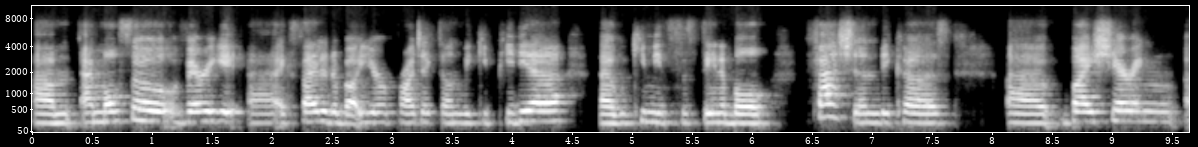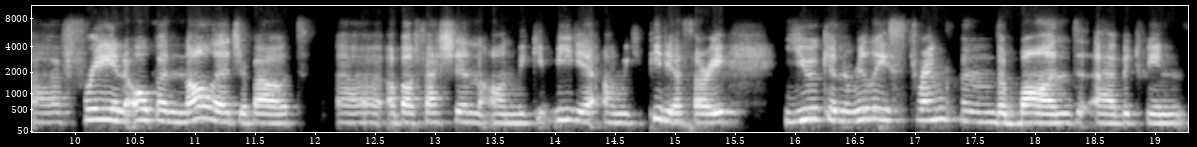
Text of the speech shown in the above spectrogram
Um, I'm also very uh, excited about your project on Wikipedia, uh, Wikimeet Sustainable Fashion, because uh, by sharing uh, free and open knowledge about uh, about fashion on Wikipedia on Wikipedia, sorry, you can really strengthen the bond uh, between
